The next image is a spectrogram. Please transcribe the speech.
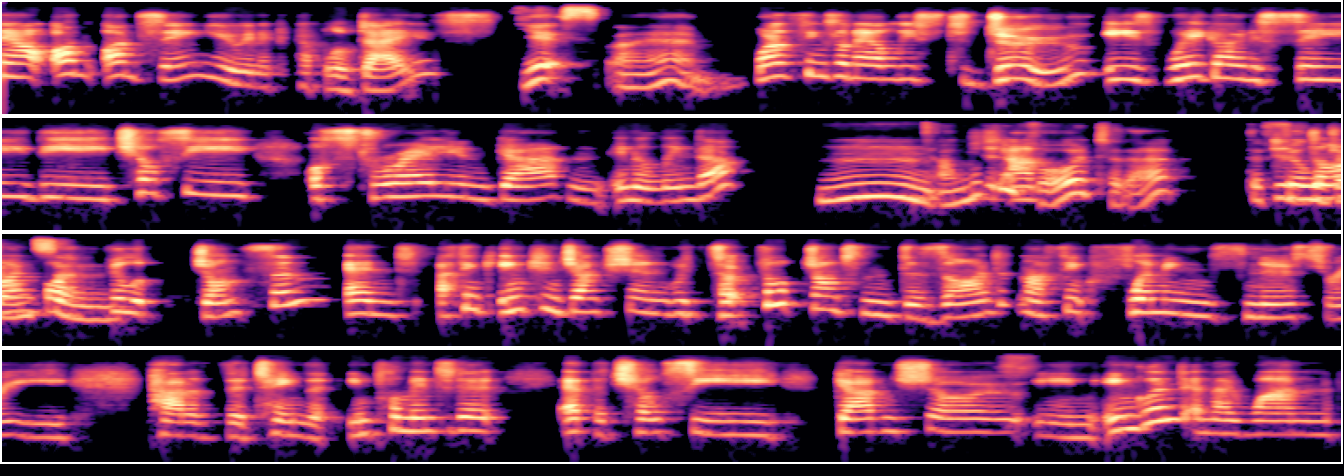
Now, I'm, I'm seeing you in a couple of days. Yes, I am. One of the things on our list to do is we're going to see the Chelsea Australian Garden in Olinda. Mm, I'm looking Um, forward to that. The Phil designed Johnson. by Philip Johnson, and I think in conjunction with so Philip Johnson designed it, and I think Fleming's Nursery, part of the team that implemented it at the Chelsea Garden Show in England, and they won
